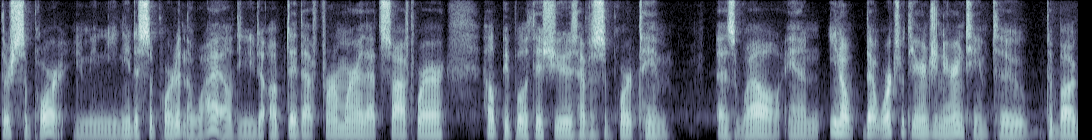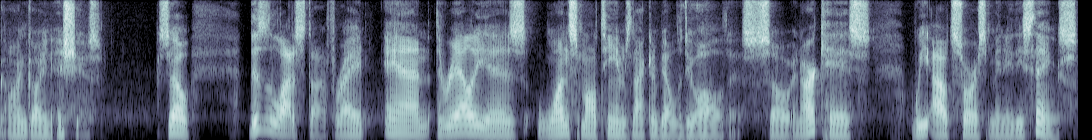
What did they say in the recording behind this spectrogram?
there's support. I mean, you need to support it in the wild. You need to update that firmware, that software, help people with issues, have a support team as well. And, you know, that works with your engineering team to debug ongoing issues. So this is a lot of stuff, right? And the reality is, one small team is not going to be able to do all of this. So in our case, we outsource many of these things.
